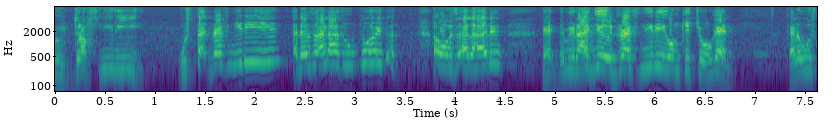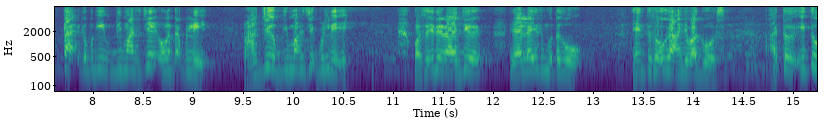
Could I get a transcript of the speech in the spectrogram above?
Ui, drive sendiri. Ustaz drive sendiri, tak ada masalah serupa je. Apa masalah ada? Kan? Tapi raja drive sendiri orang kecoh kan. Kalau ustaz ke pergi pergi masjid orang tak pelik. Raja pergi masjid pelik. Maksudnya raja yang lain semua teruk. Yang itu seorang je bagus. Ha, itu itu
